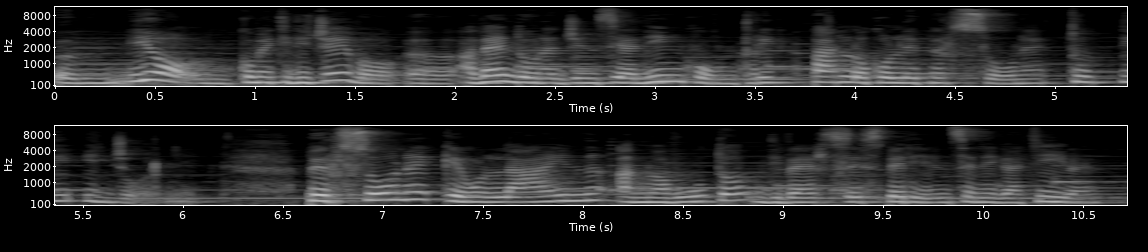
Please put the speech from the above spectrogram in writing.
Ehm, io, come ti dicevo, eh, avendo un'agenzia di incontri, parlo con le persone tutti i giorni. Persone che online hanno avuto diverse esperienze negative,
